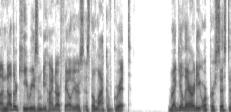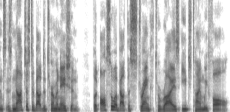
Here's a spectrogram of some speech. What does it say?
Another key reason behind our failures is the lack of grit. Regularity or persistence is not just about determination, but also about the strength to rise each time we fall.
